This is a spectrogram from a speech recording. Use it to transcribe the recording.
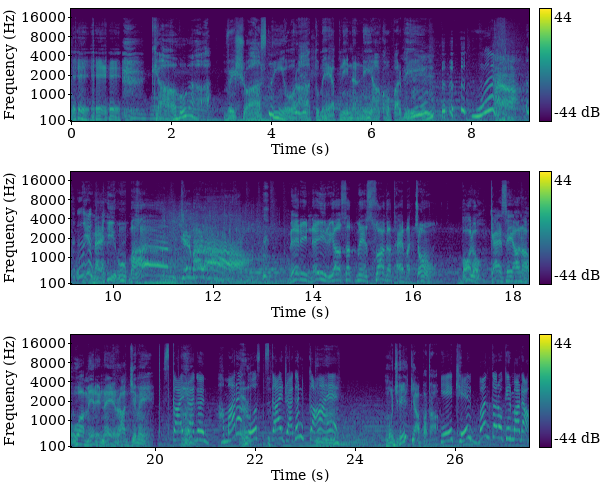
क्या हुआ? विश्वास नहीं हो रहा तुम्हें अपनी नन्ही आँखों पर भी। ये मैं ही हूँ महान किरमाड़ा। मेरी नई रियासत में स्वागत है बच्चों। बोलो कैसे आना हुआ मेरे नए राज्य में? स्काई ड्रैगन हमारा दोस्त स्काई ड्रैगन कहाँ है? मुझे क्या पता? ये खेल बंद करो किरमाडा।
